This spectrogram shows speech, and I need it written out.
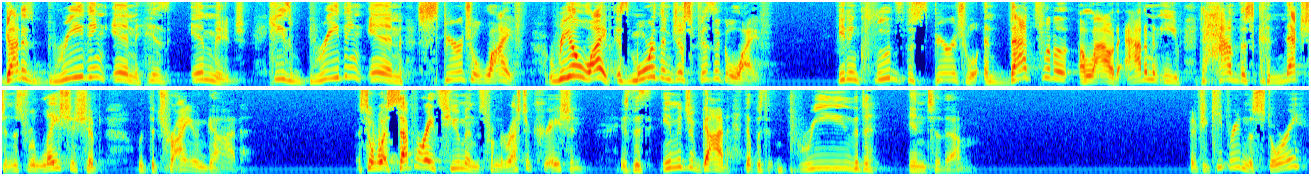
God is breathing in his image. He's breathing in spiritual life. Real life is more than just physical life. It includes the spiritual. And that's what allowed Adam and Eve to have this connection, this relationship with the triune God. So, what separates humans from the rest of creation is this image of God that was breathed into them. But if you keep reading the story,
